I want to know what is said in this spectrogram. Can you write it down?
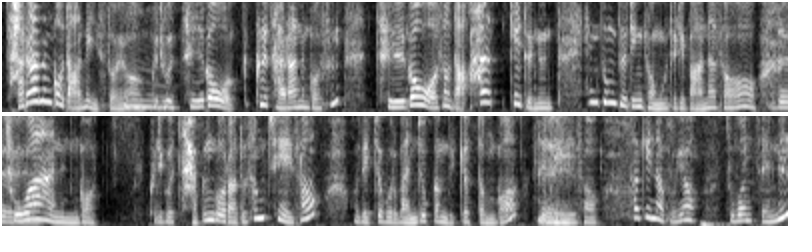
잘하는 것 안에 있어요. 음. 그리고 즐거워 그 잘하는 것은 즐거워서 나 하게 되는 행동들인 경우들이 많아서 네. 좋아하는 것 그리고 작은 거라도 성취해서 어, 내적으로 만족감 느꼈던 것에 네. 대해서 확인하고요. 두 번째는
